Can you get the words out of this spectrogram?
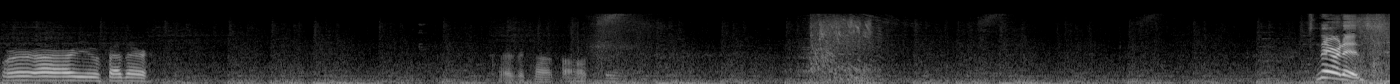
Where are you, feather? Try to talk There it is.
